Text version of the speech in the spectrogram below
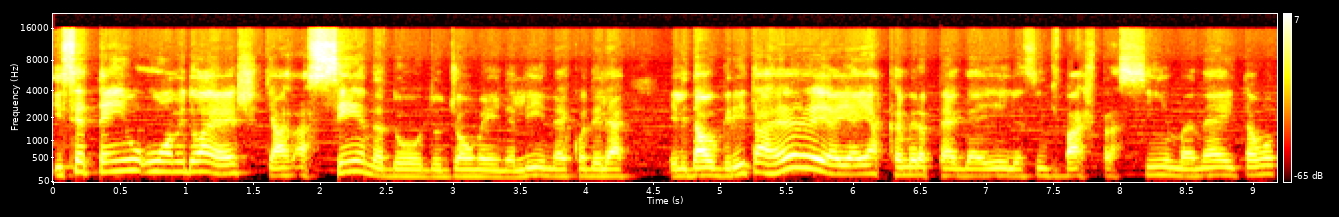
e você tem o, o Homem do Oeste, que é a, a, cena do, do John Wayne ali, né, quando ele, ele dá o grito, e aí a câmera pega ele, assim, de baixo para cima, né, então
